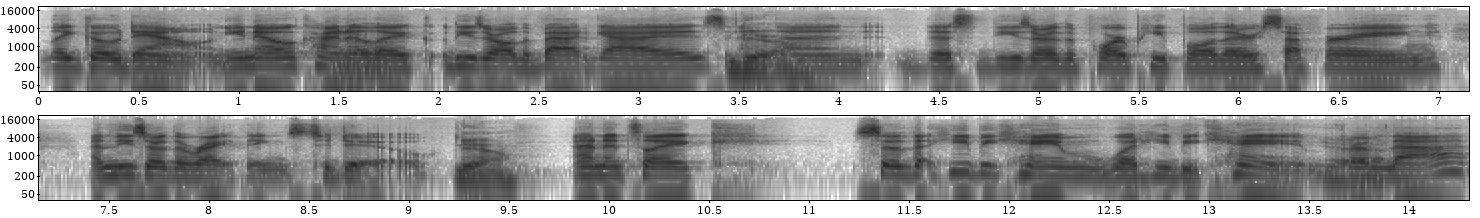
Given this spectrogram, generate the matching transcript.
like go down you know kind of Yeah. like these are all the bad guys and Yeah. then this these are the poor people that are suffering and these are the right things to do Yeah. and it's like so that he became what he became Yeah. from that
